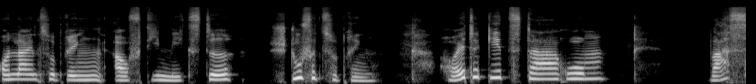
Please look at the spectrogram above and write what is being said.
online zu bringen, auf die nächste Stufe zu bringen. Heute geht es darum, was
